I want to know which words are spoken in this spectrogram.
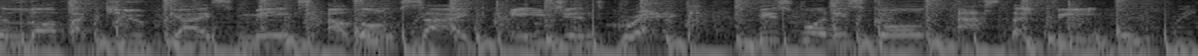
Doesn't love a Cube Guys mix alongside Agent Greg? This one is called Hasta el Fin.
